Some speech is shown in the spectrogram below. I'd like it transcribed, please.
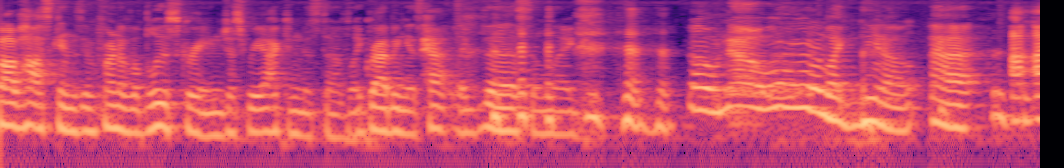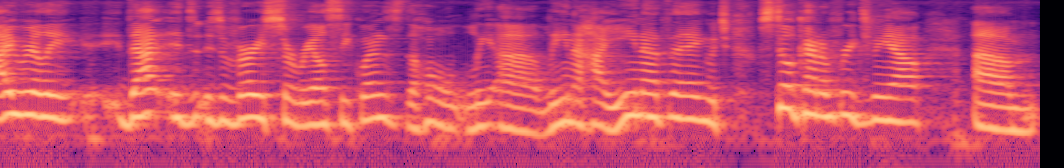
Bob Hoskins in front of a blue screen just reacting to stuff, like grabbing his hat like this and like, oh no, like, you know, uh, I, I really, that is, is a very surreal sequence. The whole Le- uh, Lena hyena thing, which still kind of freaks me out. Um,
